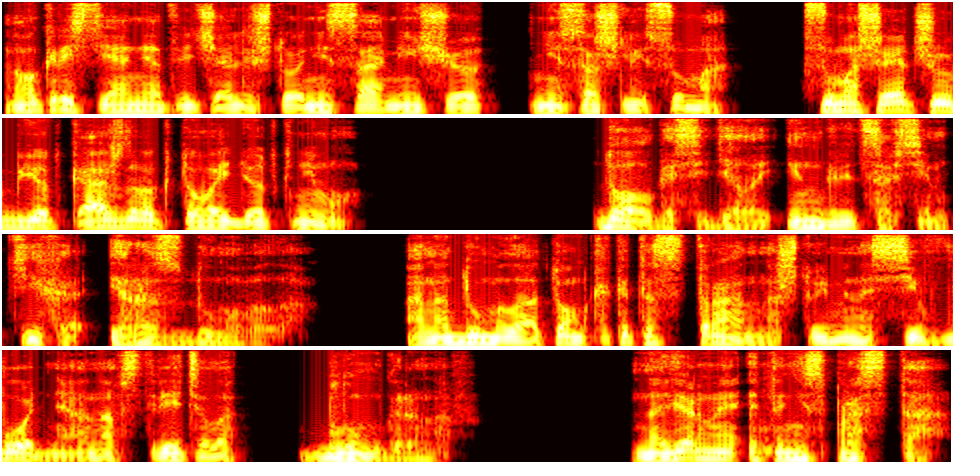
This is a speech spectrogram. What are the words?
Но крестьяне отвечали, что они сами еще не сошли с ума. Сумасшедший убьет каждого, кто войдет к нему. Долго сидела Ингрид совсем тихо и раздумывала. Она думала о том, как это странно, что именно сегодня она встретила Блумгренов. Наверное, это неспроста.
